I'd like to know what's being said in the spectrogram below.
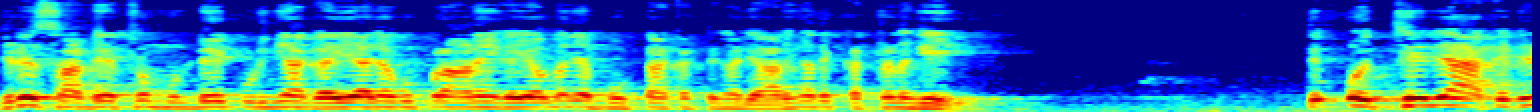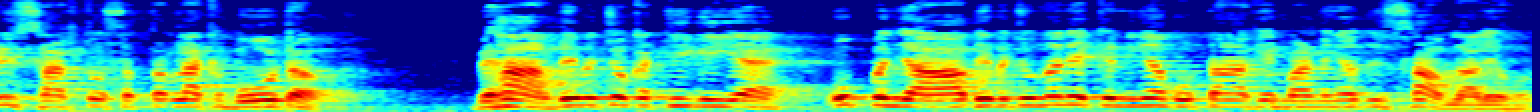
ਜਿਹੜੇ ਸਾਡੇ ਇੱਥੋਂ ਮੁੰਡੇ ਕੁੜੀਆਂ ਗਏ ਆ ਜਾਂ ਕੋਈ ਪੁਰਾਣੇ ਗਏ ਆ, ਉਹਨਾਂ ਦੀਆਂ ਵੋਟਾਂ ਕੱਟੀਆਂ ਜਾ ਰਹੀਆਂ ਤੇ ਕੱਟਣਗੇ। ਤੇ ਉਹ ਇੱਥੇ ਲਿਆ ਕੇ ਜਿਹੜੀ 60 ਤੋਂ 70 ਲੱਖ ਵੋਟ ਬਿਹਾਰ ਦੇ ਵਿੱਚੋਂ ਕੱਟੀ ਗਈ ਹੈ, ਉਹ ਪੰਜਾਬ ਦੇ ਵਿੱਚ ਉਹਨਾਂ ਨੇ ਕਿੰਨੀਆਂ ਵੋਟਾਂ ਆ ਕੇ ਬਣਨੀਆਂ, ਤੁਸੀਂ ਹਿਸਾਬ ਲਾ ਲਿਓ ਹੁਣ।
